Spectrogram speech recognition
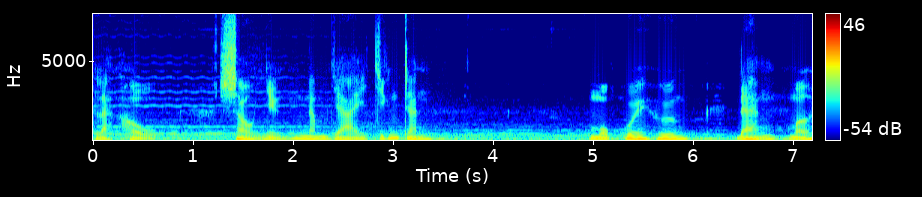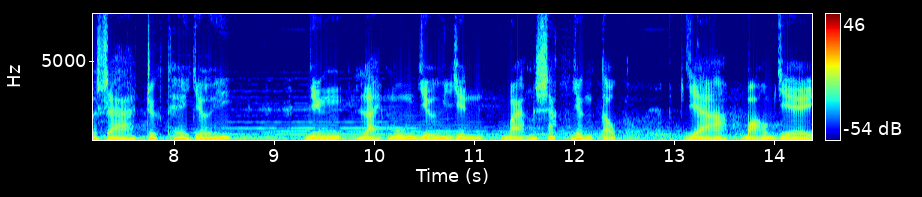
lạc hậu sau những năm dài chiến tranh. Một quê hương đang mở ra trước thế giới, nhưng lại muốn giữ gìn bản sắc dân tộc và bảo vệ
